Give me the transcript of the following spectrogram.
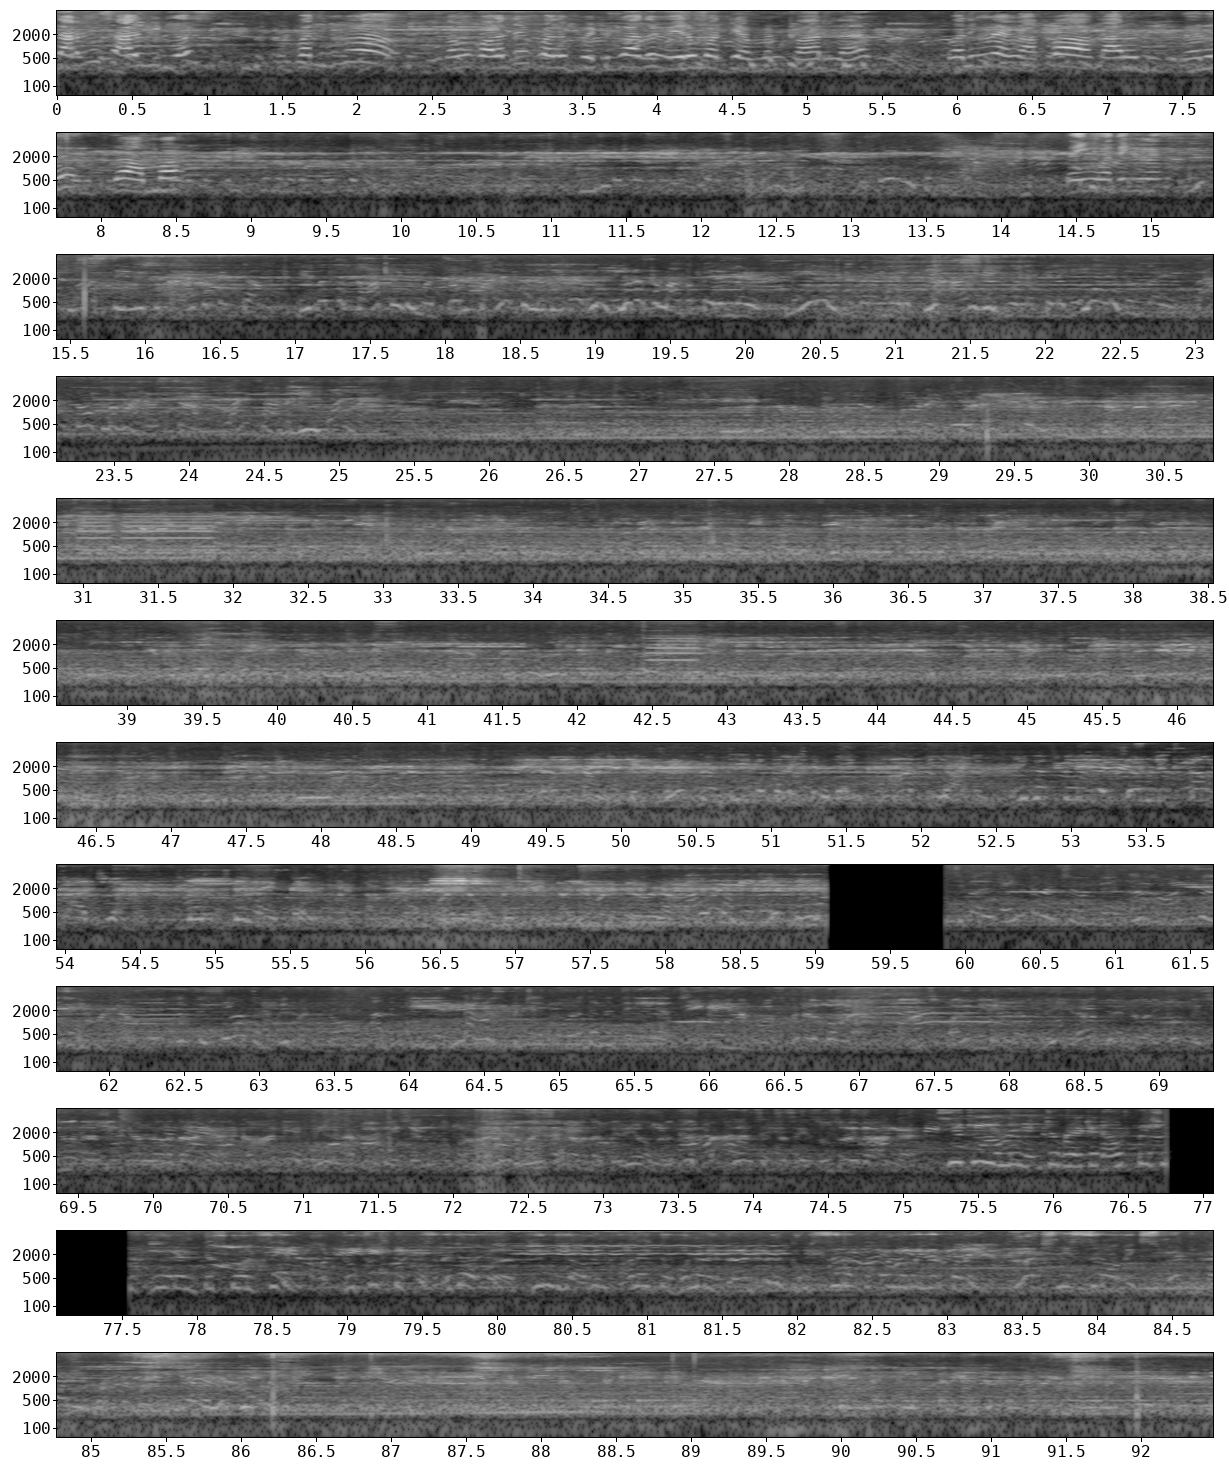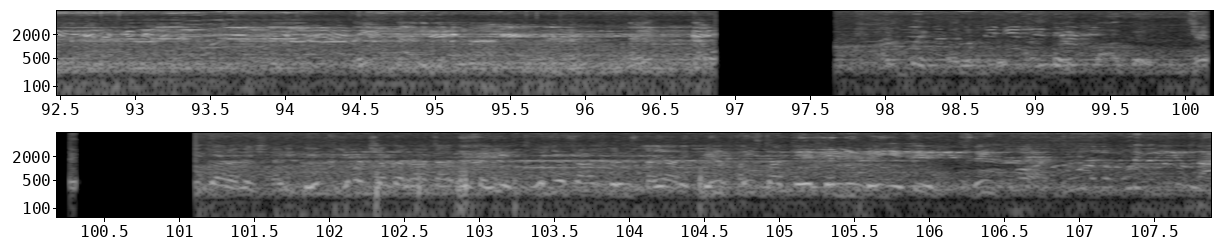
தரணி சால் வீடியோஸ் பார்த்தீங்கன்னா நம்ம குழந்தை கோயில் போயிட்டுருக்கோம் அதுவும் வீரமாத்தி அம்மன் காரில் பார்த்தீங்கன்னா எங்கள் அப்பா கார் ஓட்டிட்டு இருக்காரு இதான் அம்மா. நீங்கள் பார்த்தீங்கன்னா ரீஹாபிலிட்டேஷன் அப்புறம் அறுபது வயசு கடந்த பெரியவங்களுக்கு பேலன்ஸ் எக்ஸசைஸும் சொல்லி தராங்க. என்ன integrated out fashion year and discount sale up to 50% offer இந்தியாவின் அனைத்து முன்னணி பிராண்டுகளுக்கும் சிறப்பு தள்ளுபடி விற்பனை லக்ஷ்மி செராமிக்ஸ் வெட் பாடி ரமேஷ் நடிப்பில் யுவன் சங்கர் ராஜா இசையில் ஒய்எஸ்ஆர் பிலிம்ஸ் தயாரிப்பில் ஃபைவ் ஸ்டார் கே சென்னிங் வெளியீட்டில் ஸ்வீட் ஹார்ட்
